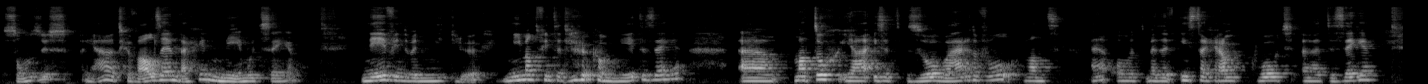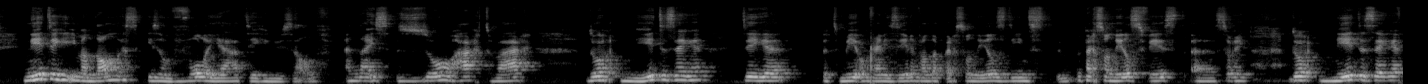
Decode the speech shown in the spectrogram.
soms dus ja, het geval zijn dat je nee moet zeggen. Nee vinden we niet leuk. Niemand vindt het leuk om nee te zeggen. Uh, maar toch ja, is het zo waardevol, want hè, om het met een Instagram-quote uh, te zeggen, nee tegen iemand anders is een volle ja tegen jezelf. En dat is zo hard waar door nee te zeggen tegen het mee organiseren van dat personeelsdienst, personeelsfeest, uh, sorry, door nee te zeggen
